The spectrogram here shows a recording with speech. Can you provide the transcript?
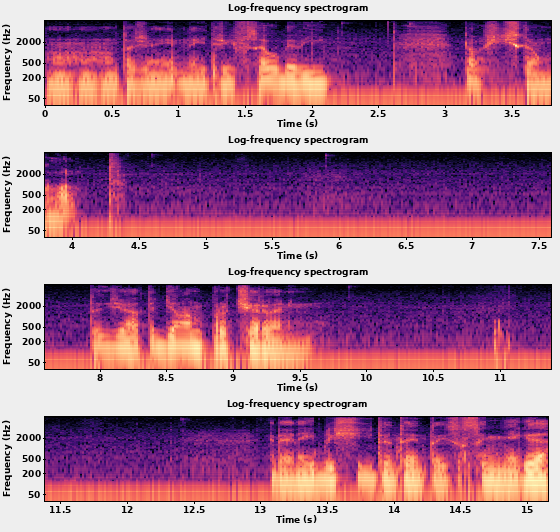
Aha, takže nej- nejdřív se objeví další Stronghold. Takže já teď dělám pro červený. Kde je nejbližší? Ten tady, tady zase někde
